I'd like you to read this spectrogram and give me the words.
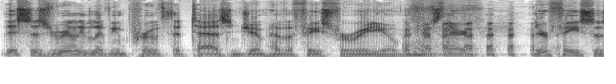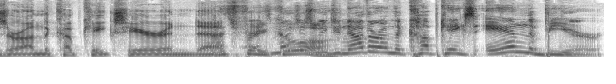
this is really living proof that Taz and Jim have a face for radio because their their faces are on the cupcakes here, and uh, That's pretty As much as we do now, they're on the cupcakes and the beer.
